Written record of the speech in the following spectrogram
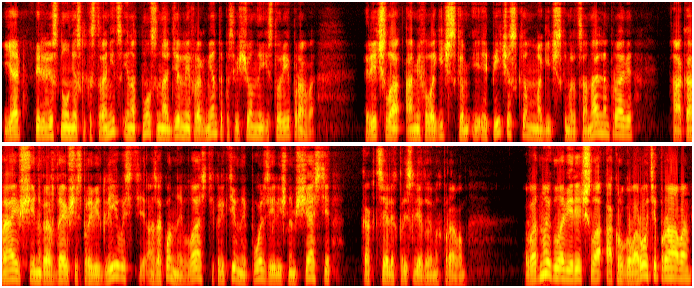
Я перелистнул несколько страниц и наткнулся на отдельные фрагменты, посвященные истории права. Речь шла о мифологическом и эпическом, магическом и рациональном праве, о карающей и награждающей справедливости, о законной власти, коллективной пользе и личном счастье, как целях, преследуемых правом. В одной главе речь шла о круговороте права,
